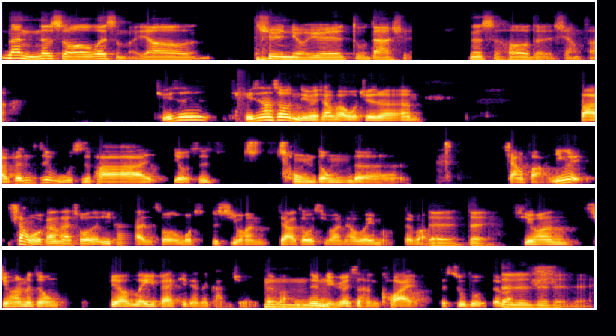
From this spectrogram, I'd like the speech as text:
那你那时候为什么要去纽约读大学？那时候的想法？其实，其实那时候纽约想法，我觉得。百分之五十趴有是冲动的想法，因为像我刚才说的，一开始说的，我是喜欢加州，喜欢 LA 嘛，对吧？对对，喜欢喜欢那种比较 lay back 一点的感觉，对吧？嗯、那纽约是很快的速度，对吧？对对对对对。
